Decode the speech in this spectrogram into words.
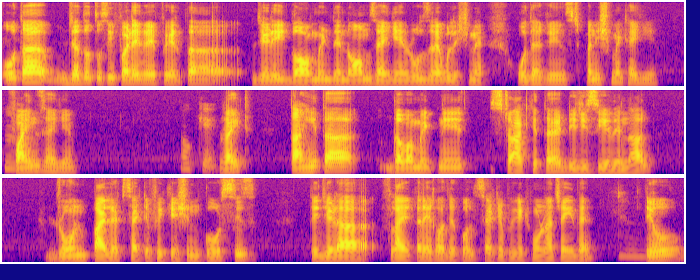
ਉਹ ਤਾਂ ਜਦੋਂ ਤੁਸੀਂ ਫੜੇ ਗਏ ਫਿਰ ਤਾਂ ਜਿਹੜੀ ਗਵਰਨਮੈਂਟ ਦੇ ਨੋਰਮਸ ਹੈਗੇ ਰੂਲਸ ਰੈਗੂਲੇਸ਼ਨ ਹੈ ਉਹਦੇ ਅਗੇਂਸਟ ਪਨਿਸ਼ਮੈਂਟ ਹੈਗੀ ਹੈ ਹਮ। ਫਾਈਨਸ ਹੈਗੇ ਓਕੇ ਰਾਈਟ ਤਾਂ ਹੀ ਤਾਂ ਗਵਰਨਮੈਂਟ ਨੇ ਸਟਾਰਟ ਕੀਤਾ ਹੈ ਡੀਜੀਸੀਏ ਦੇ ਨਾਲ ਡਰੋਨ ਪਾਇਲਟ ਸਰਟੀਫਿਕੇਸ਼ਨ ਕੋਰਸਿਸ ਤੇ ਜਿਹੜਾ ਫਲਾਈ ਕਰੇਗਾ ਉਹਦੇ ਕੋਲ ਸਰਟੀਫਿਕੇਟ ਹੋਣਾ ਚਾਹੀਦਾ ਹੈ ਤੇ ਉਹ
